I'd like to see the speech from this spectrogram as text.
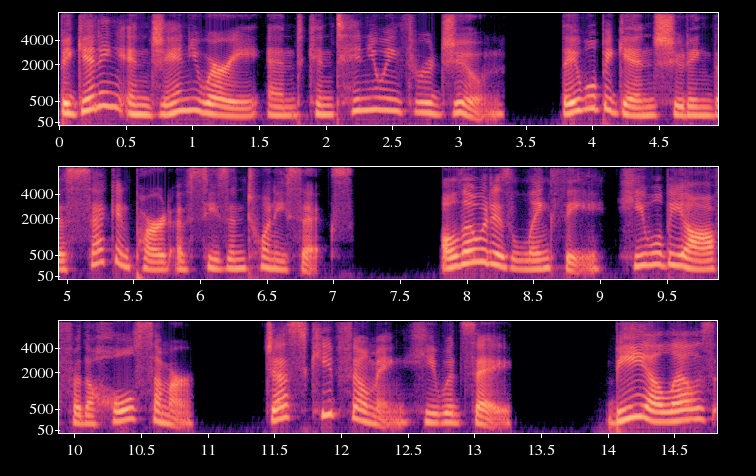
Beginning in January and continuing through June, they will begin shooting the second part of season 26. Although it is lengthy, he will be off for the whole summer. Just keep filming, he would say. BLL's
